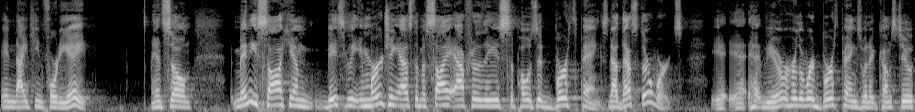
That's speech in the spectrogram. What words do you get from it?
in 1948. And so many saw him basically emerging as the Messiah after these supposed birth pangs. Now, that's their words. Have you ever heard the word birth pangs when it comes to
